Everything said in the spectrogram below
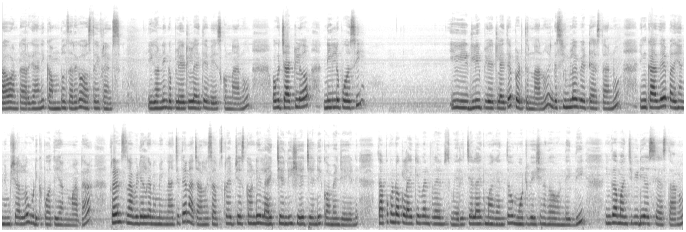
రావు అంటారు కానీ కంపల్సరీగా వస్తాయి ఫ్రెండ్స్. ఇగోండి ఇంకా ప్లేట్లో అయితే వేసుకున్నాను. ఒక చట్లో నీళ్ళు పోసి ఈ ఇడ్లీ ప్లేట్లు అయితే పెడుతున్నాను. ఇంకా సిమ్లో పెట్టేస్తాను. ఇంకా అదే పదిహేను నిమిషాల్లో ఉడికిపోతాయి అన్నమాట. ఫ్రెండ్స్ నా వీడియోలు కనుక మీకు నచ్చితే నా ఛానల్ సబ్స్క్రైబ్ చేసుకోండి లైక్ చేయండి షేర్ చేయండి కామెంట్ చేయండి. తప్పకుండా ఒక లైక్ ఇవ్వండి ఫ్రెండ్స్. మీరు ఇచ్చే లైక్ మాకు ఎంతో మోటివేషన్గా ఉండిద్ది. ఇంకా మంచి వీడియోస్ చేస్తాను.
